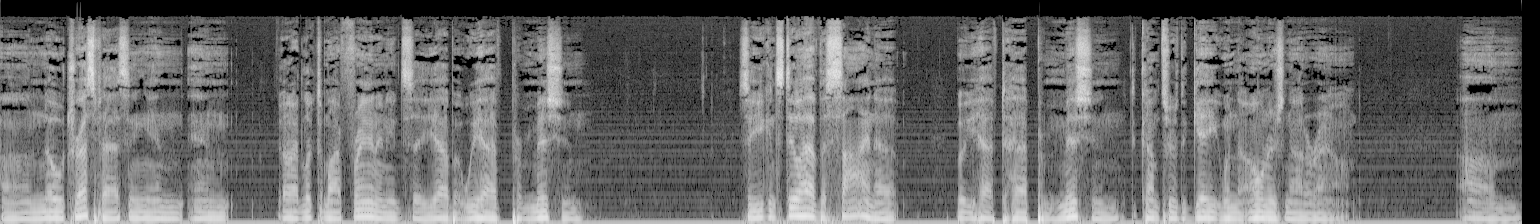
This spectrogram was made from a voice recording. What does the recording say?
um, no trespassing, and and I'd look to my friend and he'd say, yeah, but we have permission. So you can still have the sign up, but you have to have permission to come through the gate when the owner's not around. Um,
